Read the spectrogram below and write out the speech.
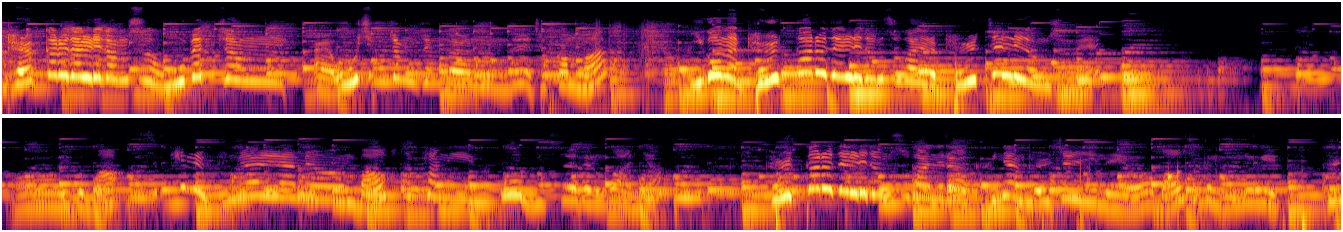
그거는 별가루 젤리 점수 500점, 아니 50점 증가였는데 잠깐만. 이거는 별가루 젤리 점수가 아니라 별 젤리 점수네. 아 이거 마 스킨을 구매하려면 마법사탕이 꼭 있어야 되는 거 아니야? 별가루 젤리 점수가 아니라 그냥 별 젤리네요. 마법사탕 능력이 별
